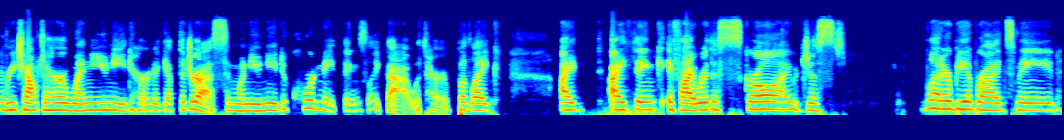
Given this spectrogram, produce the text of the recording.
reach out to her when you need her to get the dress and when you need to coordinate things like that with her but like i i think if i were this girl i would just let her be a bridesmaid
